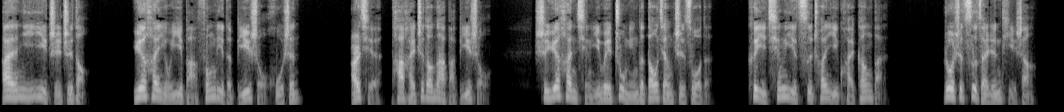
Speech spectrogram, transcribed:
安妮一直知道。约翰有一把锋利的匕首护身，而且他还知道那把匕首是约翰请一位著名的刀匠制作的，可以轻易刺穿一块钢板。若是刺在人体上，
